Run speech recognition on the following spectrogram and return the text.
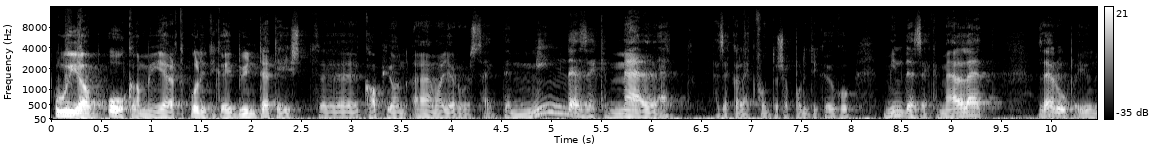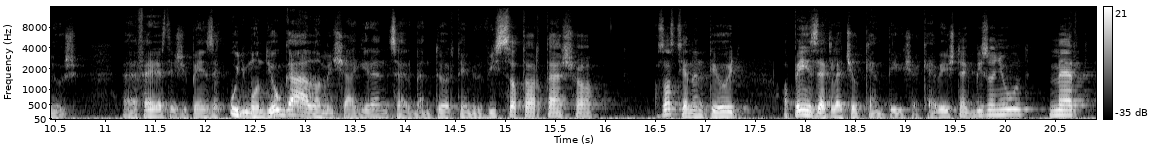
Újabb ok, amiért politikai büntetést eh, kapjon eh, Magyarország. De mindezek mellett, ezek a legfontosabb politikai okok, mindezek mellett az Európai Uniós eh, fejlesztési pénzek úgymond jogállamisági rendszerben történő visszatartása, az azt jelenti, hogy a pénzek lecsökkentése kevésnek bizonyult, mert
